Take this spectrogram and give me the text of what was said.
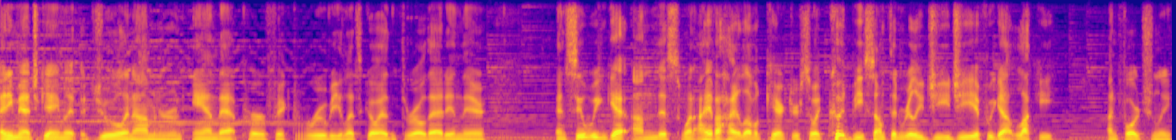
any magic amulet, a jewel, an Amn rune, and that perfect ruby. Let's go ahead and throw that in there and see what we can get on this one. I have a high level character, so it could be something really GG if we got lucky. Unfortunately,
